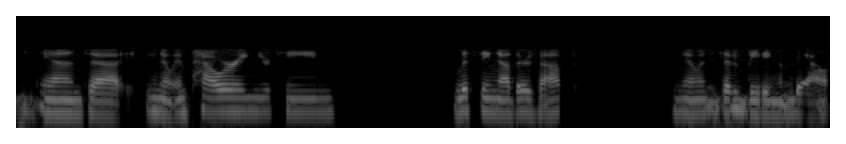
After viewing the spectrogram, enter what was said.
Mm-hmm. And, uh, you know, empowering your team, lifting others up, you know, instead mm-hmm. of beating them down,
